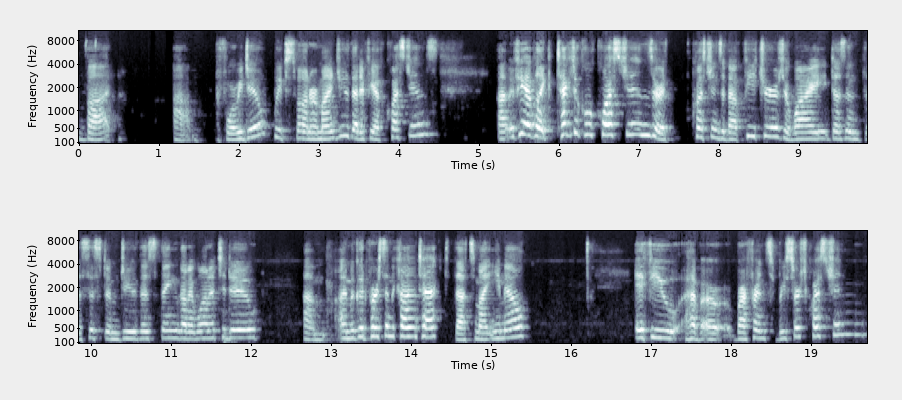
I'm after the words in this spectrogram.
but um, before we do, we just want to remind you that if you have questions, uh, if you have like technical questions or questions about features or why doesn't the system do this thing that I wanted to do, um, I'm a good person to contact. That's my email. If you have a reference research question,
